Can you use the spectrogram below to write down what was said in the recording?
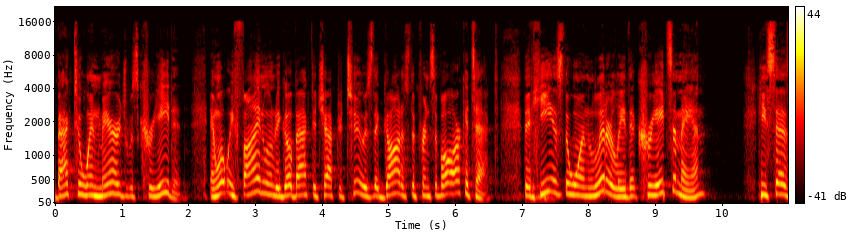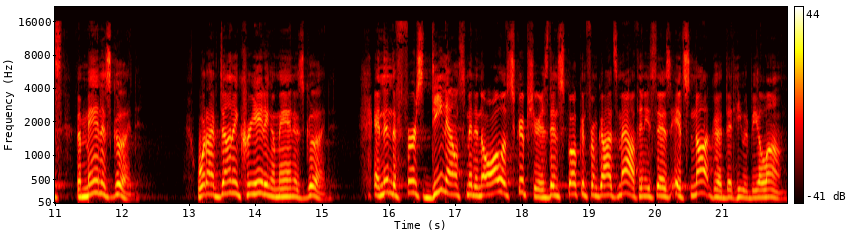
back to when marriage was created. And what we find when we go back to chapter 2 is that God is the principal architect, that he is the one literally that creates a man. He says, The man is good. What I've done in creating a man is good. And then the first denouncement in all of Scripture is then spoken from God's mouth, and he says, It's not good that he would be alone.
